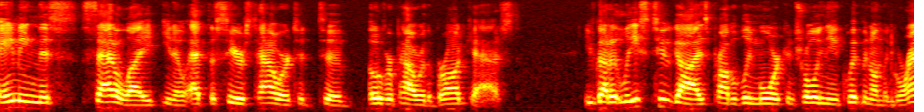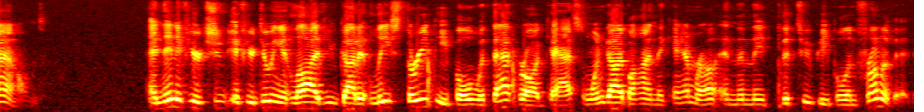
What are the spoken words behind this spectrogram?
aiming this satellite, you know, at the Sears Tower to, to overpower the broadcast. You've got at least two guys, probably more, controlling the equipment on the ground. And then if you're if you're doing it live, you've got at least three people with that broadcast, one guy behind the camera, and then the, the two people in front of it.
